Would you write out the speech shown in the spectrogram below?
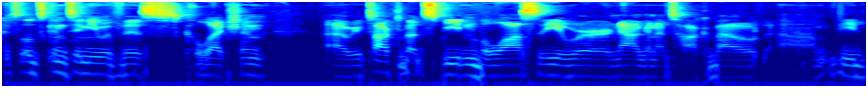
Alright, so let's continue with this collection. Uh, we talked about speed and velocity. We're now going to talk about um, the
